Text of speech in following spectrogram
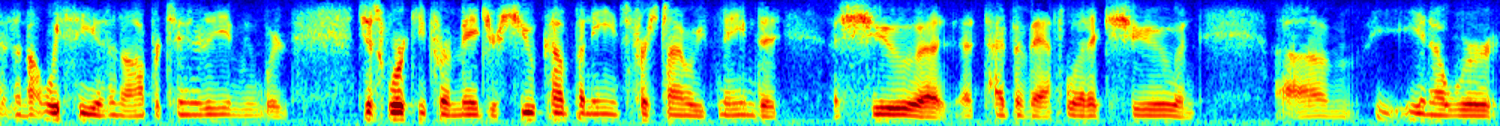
as an we see as an opportunity. I mean, we're just working for a major shoe company. It's the first time we've named a, a shoe, a, a type of athletic shoe, and um, you know we're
